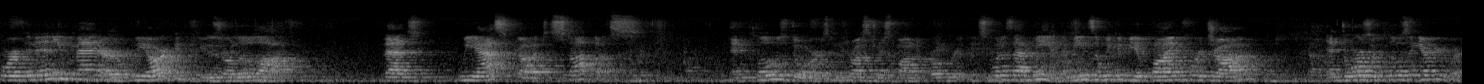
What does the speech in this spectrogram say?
for if in any manner we are confused or a little off, that we ask God to stop us and close doors and for us to respond appropriately. So what does that mean? It means that we could be applying for a job and doors are closing everywhere.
